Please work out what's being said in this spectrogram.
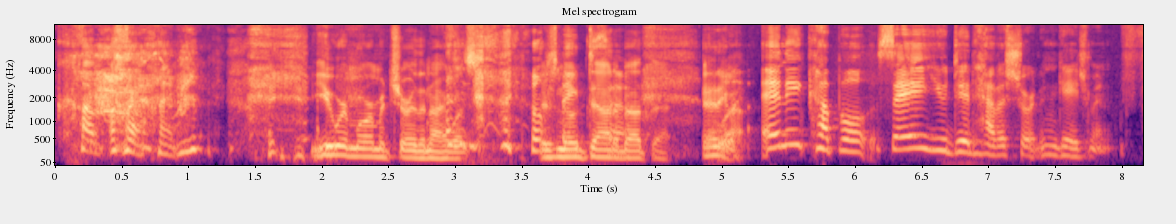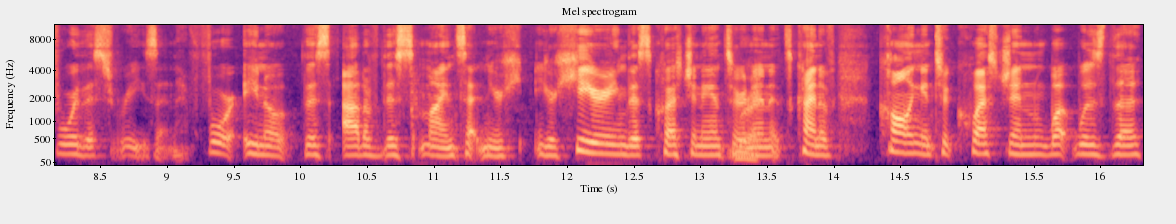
come on. you were more mature than I was. There's no doubt so. about that. Anyway, Well, any couple, say you did have a short engagement for this reason, for you know this out of this mindset, and you're you're hearing this question answered, Right. and it's kind of calling into question what was the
